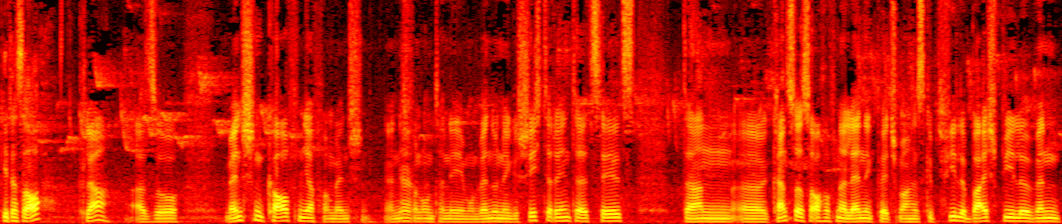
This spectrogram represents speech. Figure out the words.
Geht das auch? Klar, also Menschen kaufen ja von Menschen, ja nicht ja. von Unternehmen. Und wenn du eine Geschichte dahinter erzählst, dann äh, kannst du das auch auf einer Landingpage machen. Es gibt viele Beispiele, wenn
